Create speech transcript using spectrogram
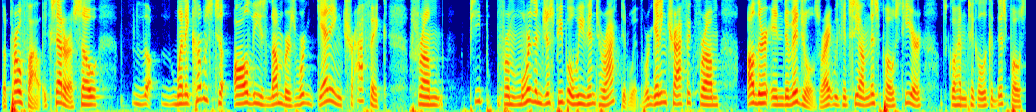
the profile, etc. So the, when it comes to all these numbers, we're getting traffic from people from more than just people we've interacted with. We're getting traffic from other individuals, right? We could see on this post here, let's go ahead and take a look at this post,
